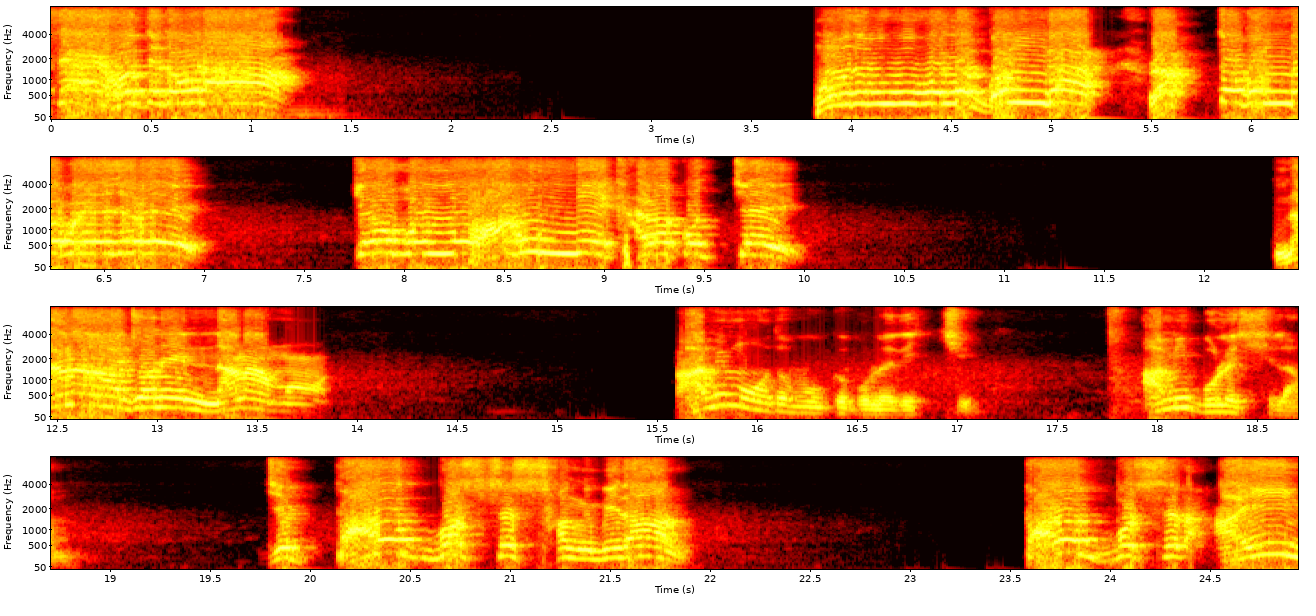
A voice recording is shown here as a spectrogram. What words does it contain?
স্যার, হতে দেবো না। মমতা বাবু বলল, গঙ্গা, রক্ত গঙ্গা বয়ে যাবে। কেউ বলল, আগুন নিয়ে খেলা করছে। নানা জনের নানা মত। আমি মমতা বাবুকে বলে দিচ্ছি, আমি বলেছিলাম যে ভারতবর্ষের সংবিধান, ভারতবর্ষের আইন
